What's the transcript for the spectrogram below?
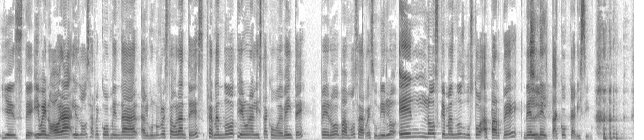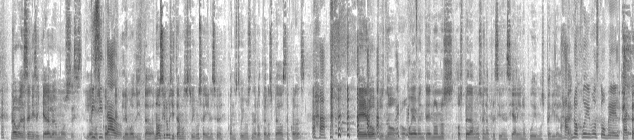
y este, y bueno, ahora les vamos a recomendar algunos restaurantes. Fernando tiene una lista como de 20, pero vamos a resumirlo en los que más nos gustó, aparte del Sí. del taco carísimo. No, pues ese ni siquiera lo hemos, lo hemos Visitado. lo hemos visitado. No, sí lo visitamos, estuvimos ahí en ese, cuando estuvimos en el hotel hospedados, ¿te acuerdas? Ajá. Pero pues no, obviamente no nos hospedamos en la presidencial y no pudimos pedir el Ajá, taco. no pudimos comer el taco.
